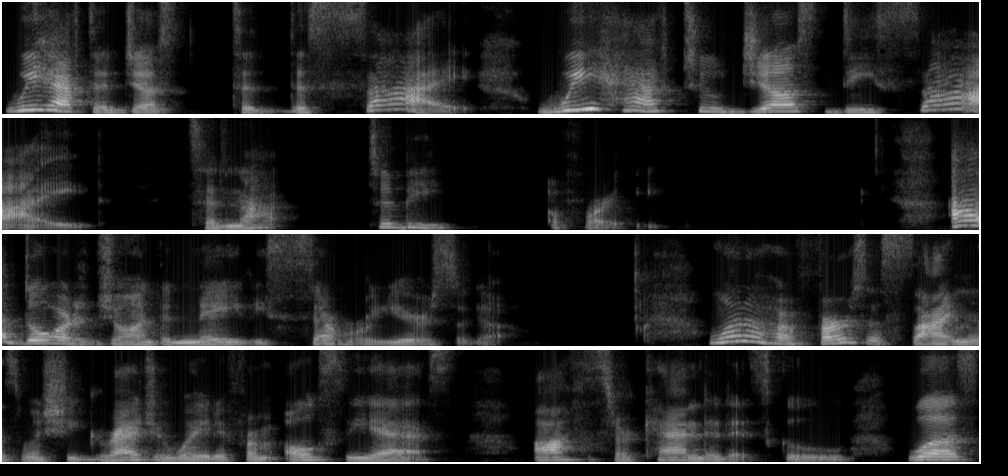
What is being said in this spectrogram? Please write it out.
We have to just to decide. We have to just decide to not to be afraid. Our daughter joined the Navy several years ago. One of her first assignments when she graduated from OCS, Officer Candidate School, was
